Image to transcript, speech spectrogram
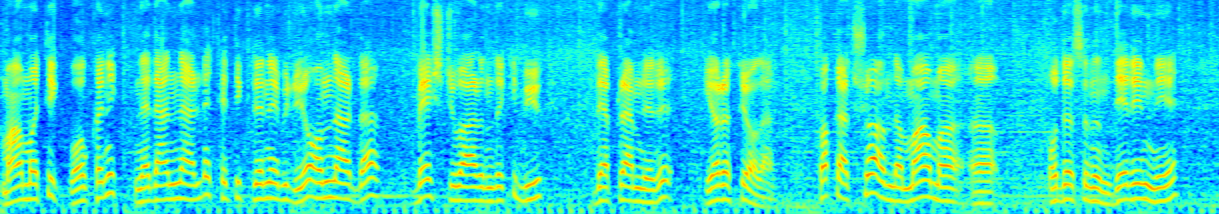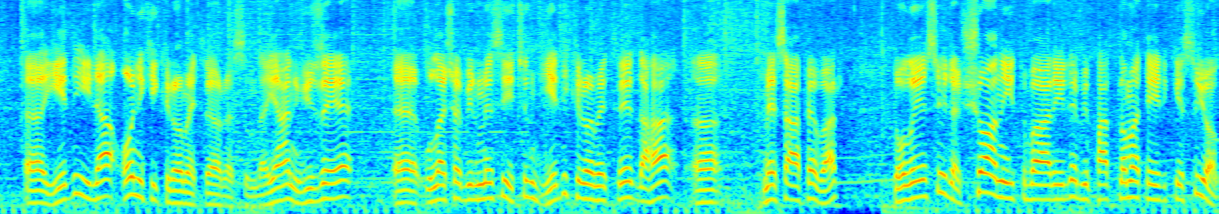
magmatik, volkanik nedenlerle tetiklenebiliyor. Onlar da 5 civarındaki büyük depremleri yaratıyorlar. Fakat şu anda magma e, odasının derinliği e, 7 ila 12 kilometre arasında. Yani yüzeye e, ulaşabilmesi için 7 kilometre daha e, mesafe var. Dolayısıyla şu an itibariyle bir patlama tehlikesi yok.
